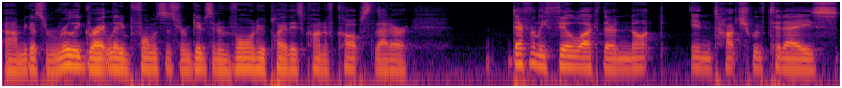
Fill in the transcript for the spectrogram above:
Um, you got some really great leading performances from Gibson and Vaughn, who play these kind of cops that are definitely feel like they're not in touch with today's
